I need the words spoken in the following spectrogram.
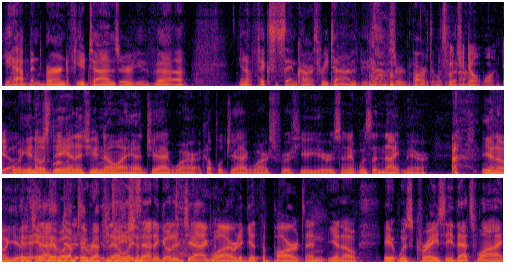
you have been burned a few times or you've uh, you know fix the same car three times because of a certain part that was That's what you on. don't want. Yeah. Well, you know, absolutely. Dan, as you know, I had Jaguar, a couple of Jaguars for a few years, and it was a nightmare. You know, you, It- it lived up to the reputation. They always had to go to Jaguar to get the part, and you know, it was crazy. That's why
